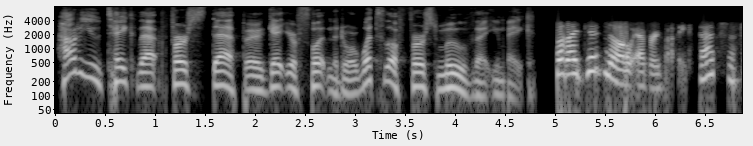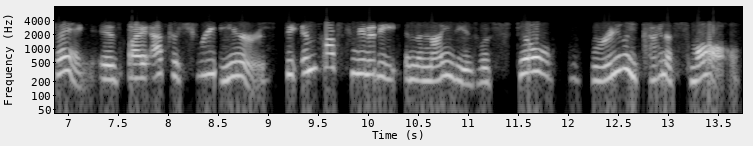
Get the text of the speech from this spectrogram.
How do you take that first step or get your foot in the door? What's the first move that you make? But I did know everybody. That's the thing. Is by after three years, the improv community in the '90s was still really kind of small.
